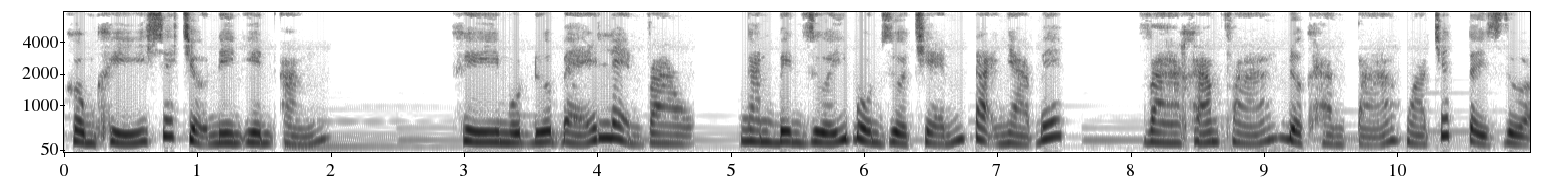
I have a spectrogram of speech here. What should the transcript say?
không khí sẽ trở nên yên ắng. Khi một đứa bé lẻn vào ngăn bên dưới bồn rửa chén tại nhà bếp và khám phá được hàng tá hóa chất tẩy rửa.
